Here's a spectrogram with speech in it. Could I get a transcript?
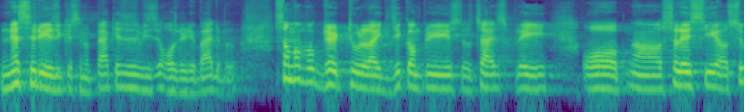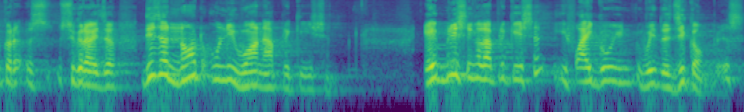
necessary educational packages which is already available. Some of our great tools like GCompris or Child's Play or uh, Celestia or Sugarizer, these are not only one application. Every single application, if I go in with the GCompris,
